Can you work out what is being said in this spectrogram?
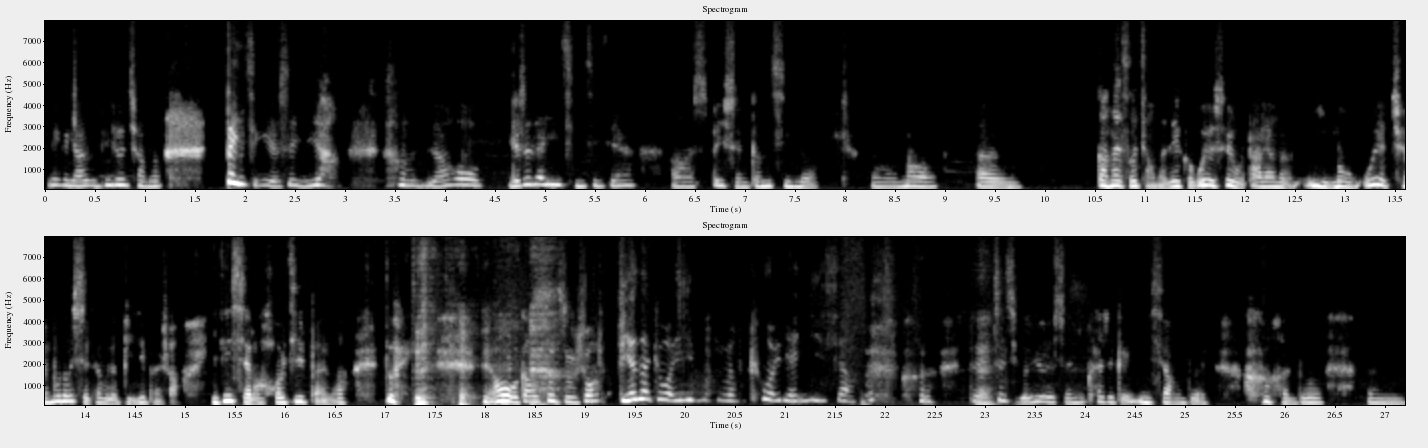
那个雅鲁弟兄讲的背景也是一样，然后也是在疫情期间啊，是被神更新的。嗯，那嗯。刚才所讲的这个，我也是有大量的异梦，我也全部都写在我的笔记本上，已经写了好几本了。对，然后我告诉主说：“别再给我异梦了，给我一点意象。”对，这几个月神就开始给意象，对，很多，嗯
